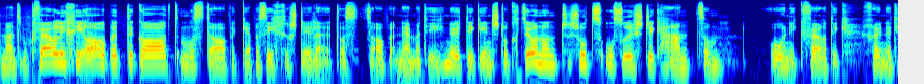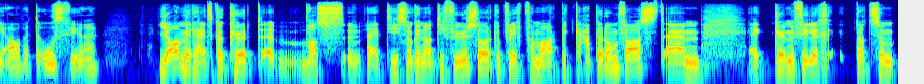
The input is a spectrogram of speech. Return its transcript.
Wenn es um gefährliche Arbeiten geht, muss der Arbeitgeber sicherstellen, dass die Arbeitnehmer die nötige Instruktion und Schutzausrüstung haben, um ohne Gefährdung die Arbeiten ausführen können. Ja, wir haben jetzt gerade gehört, äh, was äh, die sogenannte Fürsorgepflicht vom Arbeitgeber umfasst. Ähm, äh, gehen wir vielleicht gerade zum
